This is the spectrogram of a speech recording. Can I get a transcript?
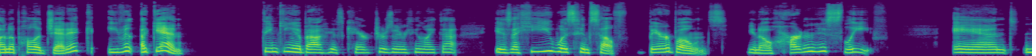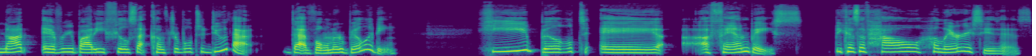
unapologetic, even again, thinking about his characters and everything like that, is that he was himself, bare bones, you know, heart on his sleeve. And not everybody feels that comfortable to do that, that vulnerability he built a a fan base because of how hilarious he is.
